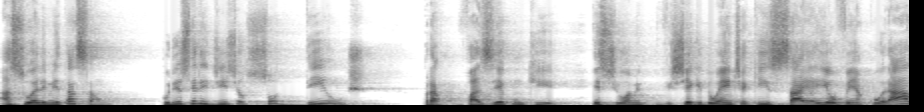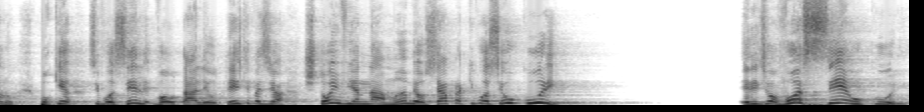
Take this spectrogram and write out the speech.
a sua limitação. Por isso ele disse: Eu sou Deus, para fazer com que esse homem chegue doente aqui e saia e eu venha curá-lo? Porque se você voltar a ler o texto, ele vai dizer: ó, estou enviando Naamã, meu servo, para que você o cure. Ele diz: ó, você o cure.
